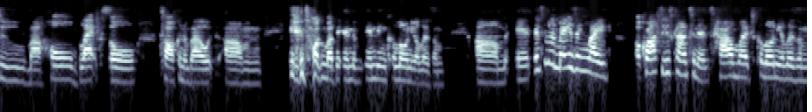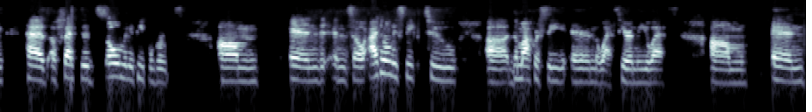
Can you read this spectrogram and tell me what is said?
to my whole black soul, talking about um, talking about the end of ending colonialism. Um, and it's an amazing, like across these continents how much colonialism has affected so many people groups. Um, and and so I can only speak to uh, democracy in the West, here in the U.S. Um, and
